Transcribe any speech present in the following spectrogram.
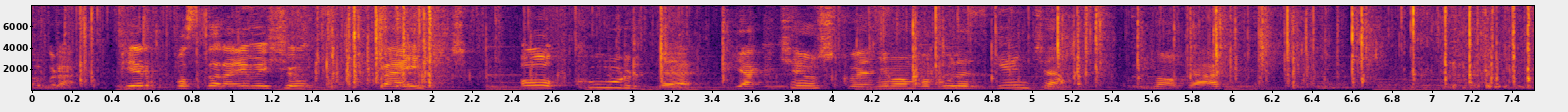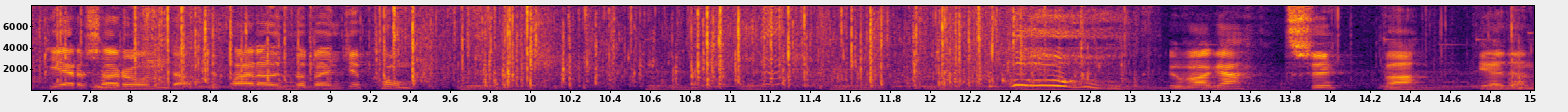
Dobra, pierw postarajmy się wejść. O kurde, jak ciężko, ja nie mam w ogóle zgięcia w nogach. Pierwsza runda. Czy Farel to będzie punkt? Uwaga, 3, 2, 1.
